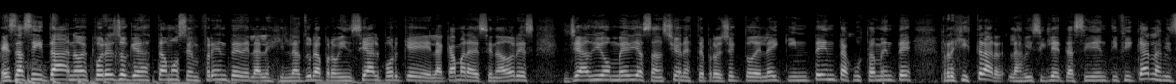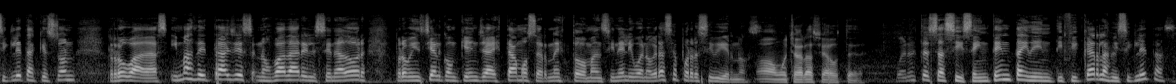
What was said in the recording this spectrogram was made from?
Esa cita, no es por eso que estamos enfrente de la legislatura provincial, porque la Cámara de Senadores ya dio media sanción a este proyecto de ley que intenta justamente registrar las bicicletas, identificar las bicicletas que son robadas. Y más detalles nos va a dar el senador provincial con quien ya estamos, Ernesto Mancinelli. Bueno, gracias por recibirnos. muchas gracias a ustedes. Bueno, esto es así, ¿se intenta identificar las bicicletas?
